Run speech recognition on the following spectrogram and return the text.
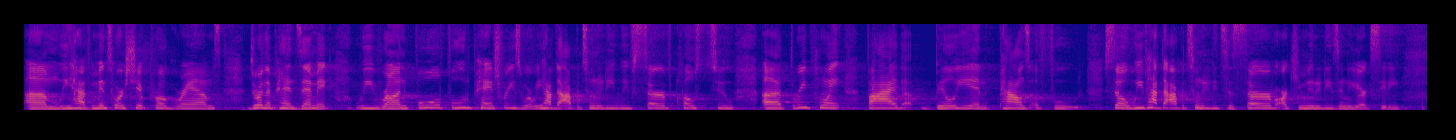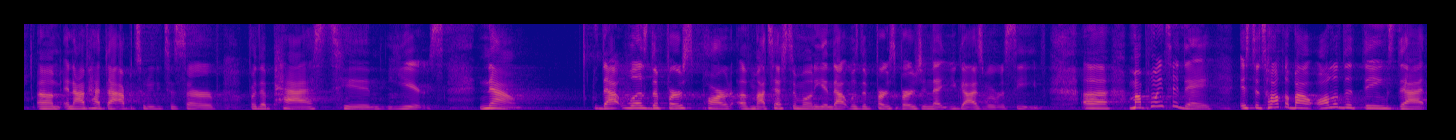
Um, we have mentorship programs during the pandemic. We run full food pantries where we have the opportunity. We've served close to uh, 3.5 billion pounds of food. So we've had the opportunity to serve our our communities in New York City, um, and I've had the opportunity to serve for the past 10 years. Now, that was the first part of my testimony, and that was the first version that you guys will receive. Uh, my point today is to talk about all of the things that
